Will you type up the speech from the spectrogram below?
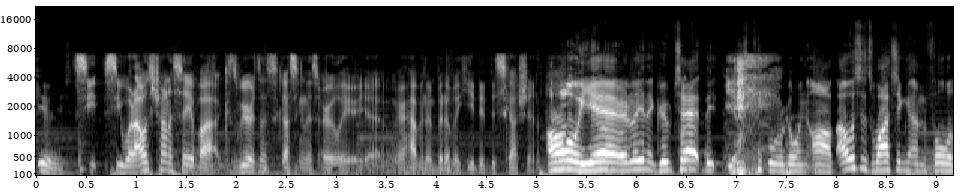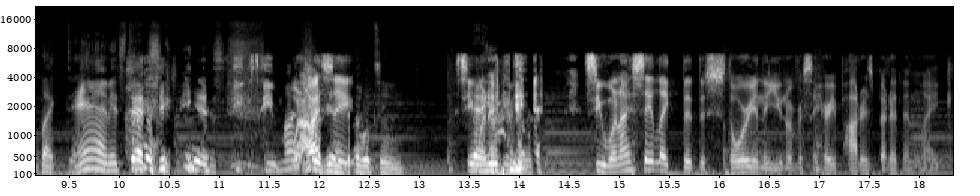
series? See, see what I was trying to say about because we were discussing this earlier. Yeah, we were having a bit of a heated discussion. Oh yeah, early in the group chat, the, Yeah. these people were going off. I was just watching it unfold, like, damn, it's that serious. See, see My- when I I say double teamed. See Yeah, when I, see when I say like the the story in the universe of Harry Potter is better than like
